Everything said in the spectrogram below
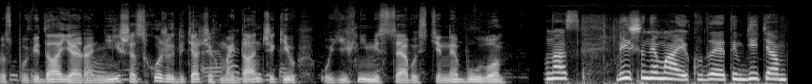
Розповідає, раніше схожих дитячих майданчиків у їхній місцевості не було. У нас більше немає куди тим дітям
